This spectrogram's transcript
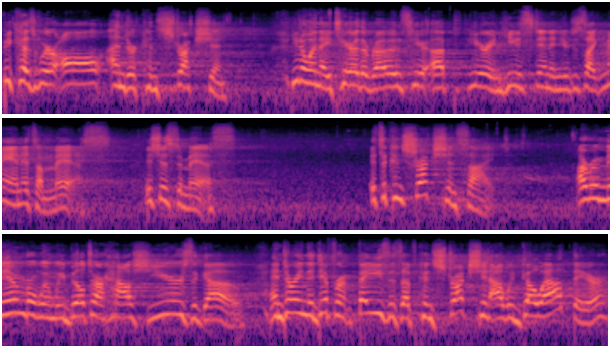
because we're all under construction. You know, when they tear the roads here up here in Houston, and you're just like, man, it's a mess. It's just a mess. It's a construction site. I remember when we built our house years ago, and during the different phases of construction, I would go out there,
